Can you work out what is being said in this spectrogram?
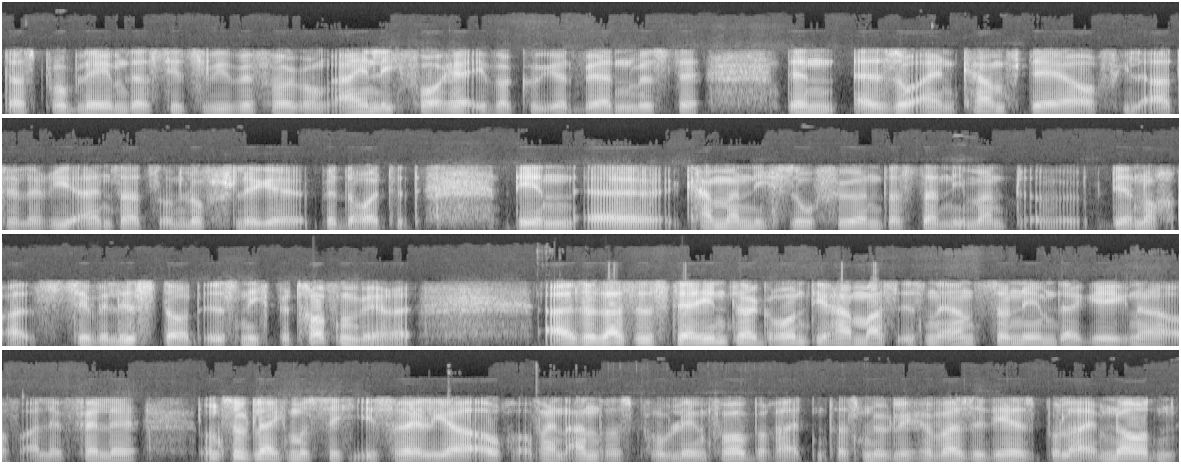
das Problem, dass die Zivilbevölkerung eigentlich vorher evakuiert werden müsste. Denn so ein Kampf, der ja auch viel Artillerieeinsatz und Luftschläge bedeutet, den äh, kann man nicht so führen, dass dann niemand, äh, der noch als Zivilist dort ist, nicht betroffen wäre. Also das ist der Hintergrund. Die Hamas ist ein ernstzunehmender Gegner auf alle Fälle. Und zugleich muss sich Israel ja auch auf ein anderes Problem vorbereiten, dass möglicherweise die Hezbollah im Norden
